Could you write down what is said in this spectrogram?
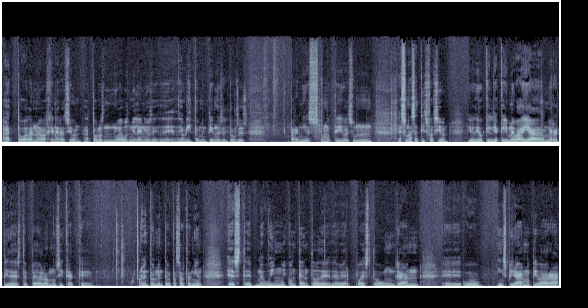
a toda la nueva generación a todos los nuevos milenios de, de, ahorita me entiendes entonces para mí es como te digo es un es una satisfacción yo digo que el día que yo me vaya me retire de este pedo de la música que eventualmente va a pasar también. Este, me voy muy contento de, de haber puesto un gran eh, o inspirar, motivar a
